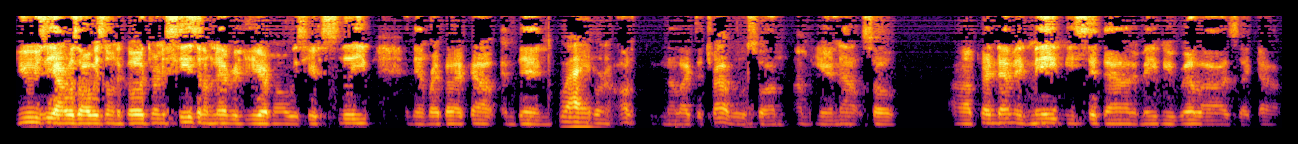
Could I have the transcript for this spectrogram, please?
usually I was always on the go during the season. I'm never here. I'm always here to sleep and then right back out. And then Right. during the off season, I like to travel, so I'm I'm here now. So, uh, pandemic made me sit down and made me realize like, um,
